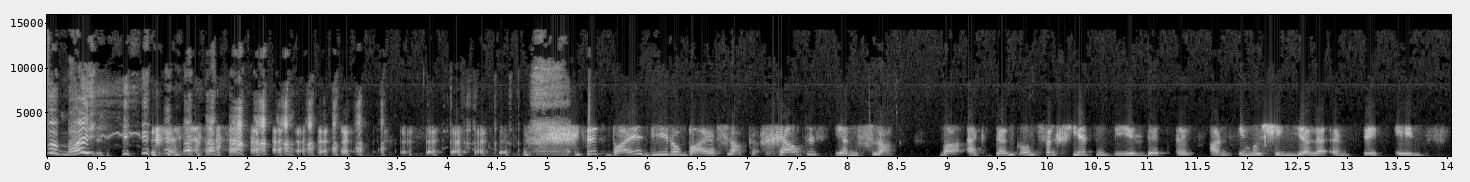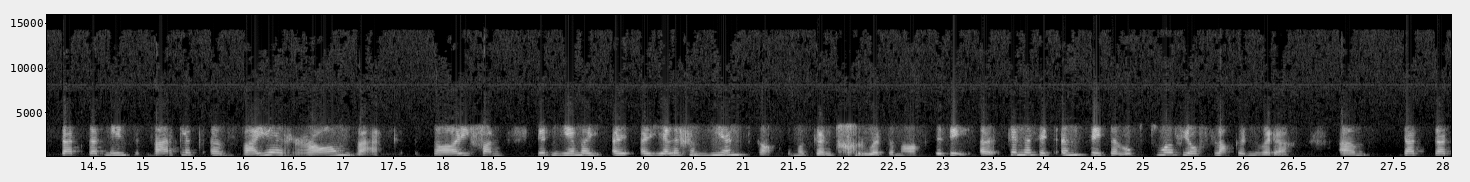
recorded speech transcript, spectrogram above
vir my. Dit baie duur op baie vlakke. Geld is een vlak maar ek dink ons vergeet hoe duur dit is aan emosionele inset en dat dat mens werklik 'n wye raamwerk daai van dit neem 'n 'n hele gemeenskap om 'n kind groot te maak. Dit die uh, kinders het insette op soveel vlakke nodig. Um dat dat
